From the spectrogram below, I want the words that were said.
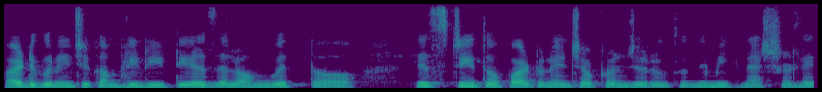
వాటి గురించి కంప్లీట్ డీటెయిల్స్ అలాంగ్ విత్ హిస్టరీతో పాటు నేను చెప్పడం జరుగుతుంది. మీకు నచ్చినట్లయితే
